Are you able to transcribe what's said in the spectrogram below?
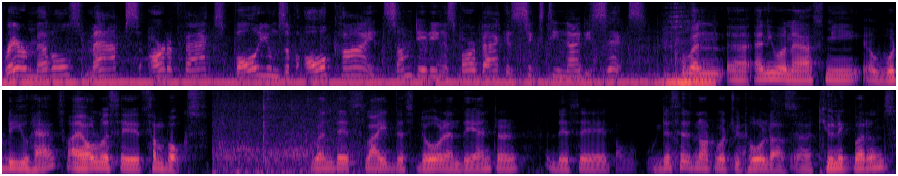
Rare medals, maps, artifacts, volumes of all kinds, some dating as far back as 1696. When uh, anyone asks me, uh, What do you have? I always say, Some books. When they slide this door and they enter, they say, This is not what you told us. Uh, tunic buttons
